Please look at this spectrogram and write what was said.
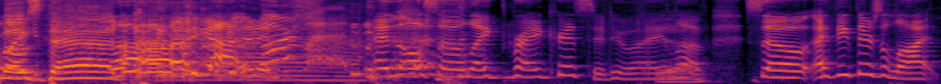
Nemo's like, dad. Ah, yeah, and, and also like Bryan Cranston, who I Yeah. love. So I think there's a lot.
